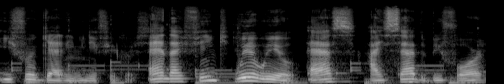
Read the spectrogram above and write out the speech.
if we're getting minifigures. And I think we will. As I said before,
